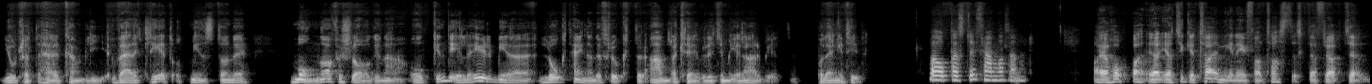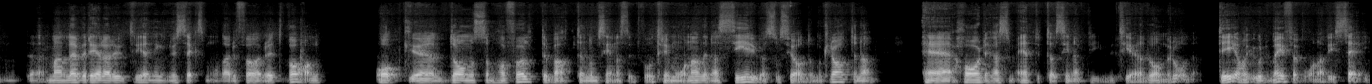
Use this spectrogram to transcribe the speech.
gjort så att det här kan bli verklighet, åtminstone många av förslagen. Och en del är ju mer lågt hängande frukter, andra kräver lite mer arbete på längre tid. Vad hoppas du framåt, Lennart? Ja, jag, hoppas, jag, jag tycker tajmingen är fantastisk därför att eh, man levererar utredningen nu sex månader före ett val. Och eh, de som har följt debatten de senaste två, tre månaderna ser ju att Socialdemokraterna eh, har det här som ett av sina prioriterade områden. Det gjorde mig förvånad i sig.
